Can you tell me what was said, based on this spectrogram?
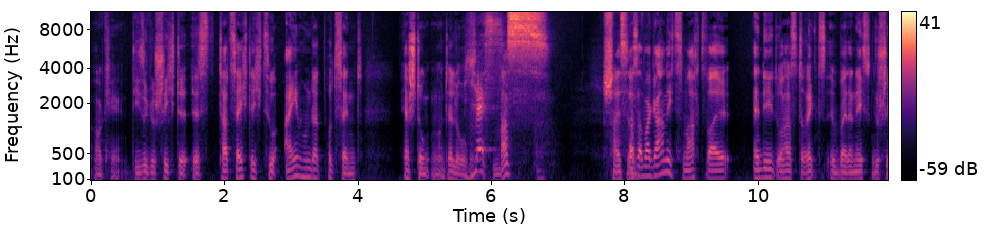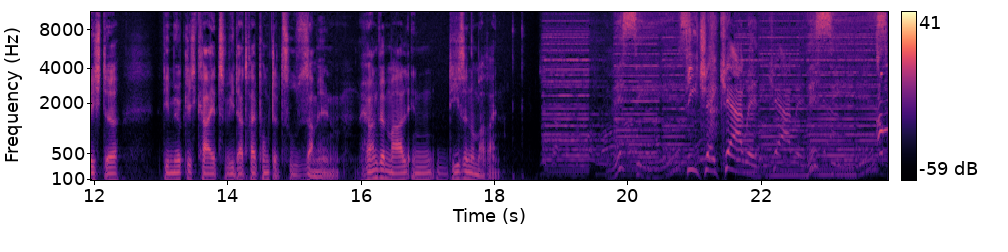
Okay. Diese Geschichte ist tatsächlich zu 100% erstunken und erlogen. Yes! Was? Scheiße. Was aber gar nichts macht, weil, Andy, du hast direkt bei der nächsten Geschichte die Möglichkeit, wieder drei Punkte zu sammeln. Hören wir mal in diese Nummer rein. This is DJ Khaled. This is I'm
